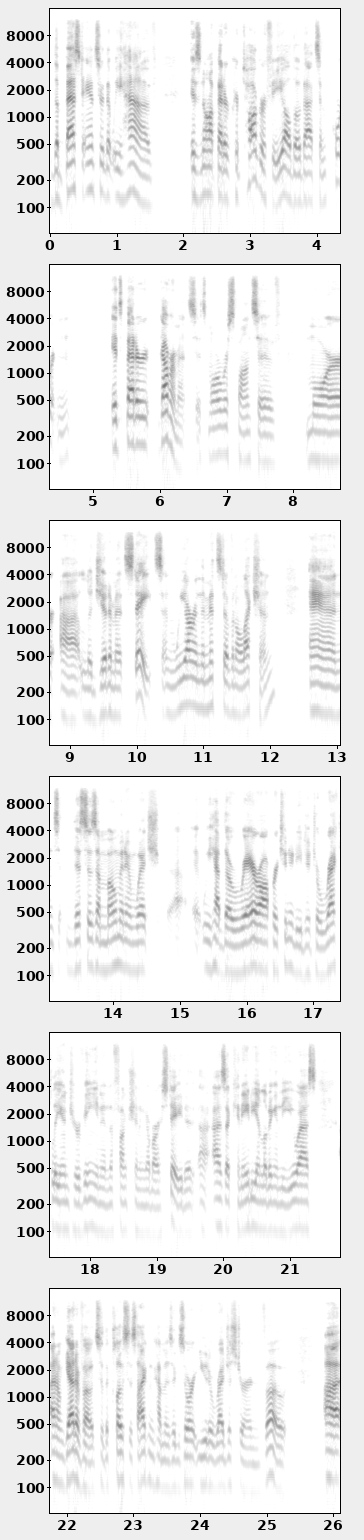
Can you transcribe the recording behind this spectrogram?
the best answer that we have is not better cryptography, although that's important. It's better governments. It's more responsive more uh, legitimate states. And we are in the midst of an election. And this is a moment in which uh, we have the rare opportunity to directly intervene in the functioning of our state. Uh, as a Canadian living in the US, I don't get a vote. So the closest I can come is exhort you to register and vote. Uh,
